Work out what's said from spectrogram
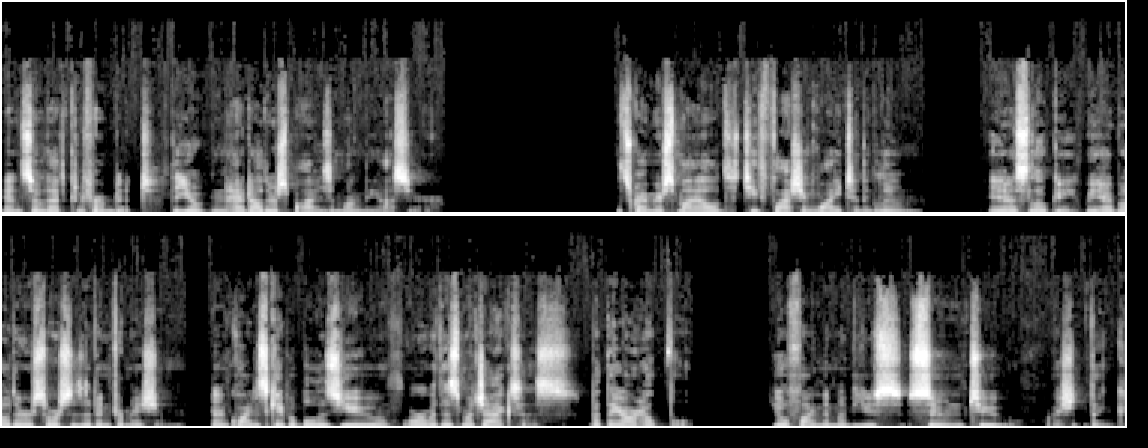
And so that confirmed it. The Jotun had other spies among the Aesir. The Skrymir smiled, teeth flashing white in the gloom. Yes, Loki, we have other sources of information. None quite as capable as you, or with as much access, but they are helpful. You'll find them of use soon, too, I should think.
